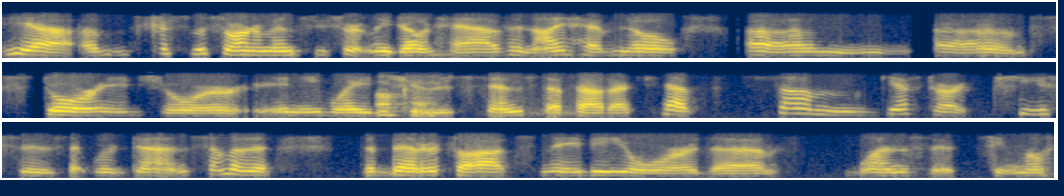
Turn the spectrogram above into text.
Yeah, um, Christmas ornaments you certainly don't have, and I have no um, uh, storage or any way Okay. to send stuff out. I have some gift art pieces that were done. Some of the the better thoughts, maybe, or the ones that seem most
